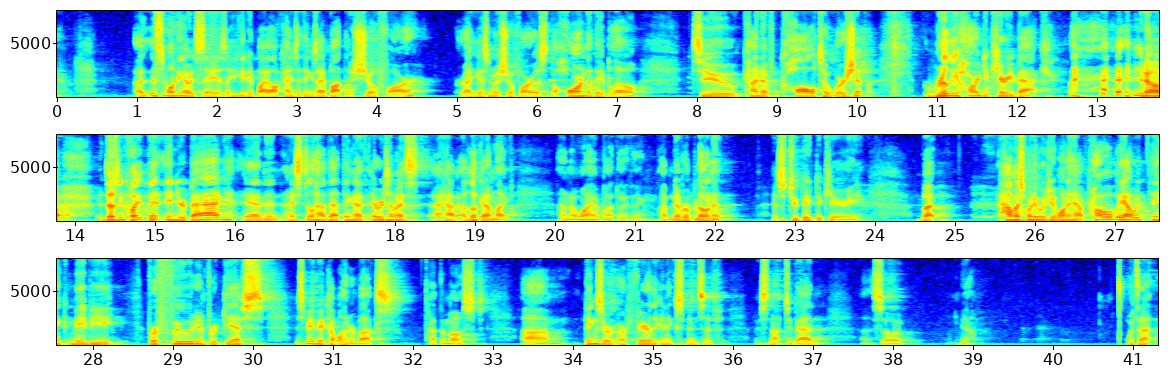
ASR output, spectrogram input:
Uh, this is one thing I would say is like you could buy all kinds of things. I bought this shofar, right? You guys know what a shofar is? The horn that they blow to kind of call to worship. Really hard to carry back. you know, it doesn't quite fit in your bag, and then I still have that thing. I, every time I, I have, I look at, it, I'm like, I don't know why I bought that thing. I've never blown it. It's too big to carry. But how much money would you want to have? Probably, I would think maybe for food and for gifts, just maybe a couple hundred bucks at the most. Um, things are, are fairly inexpensive. It's not too bad. Uh, so, yeah. What's that?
